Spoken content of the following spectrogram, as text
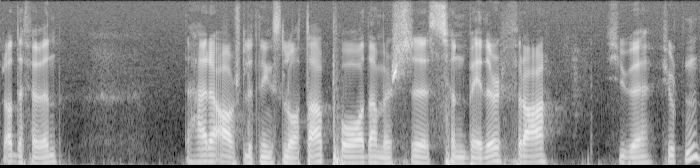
fra Defeven. Dette er avslutningslåta på deres eh, Sunbather fra 2014.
